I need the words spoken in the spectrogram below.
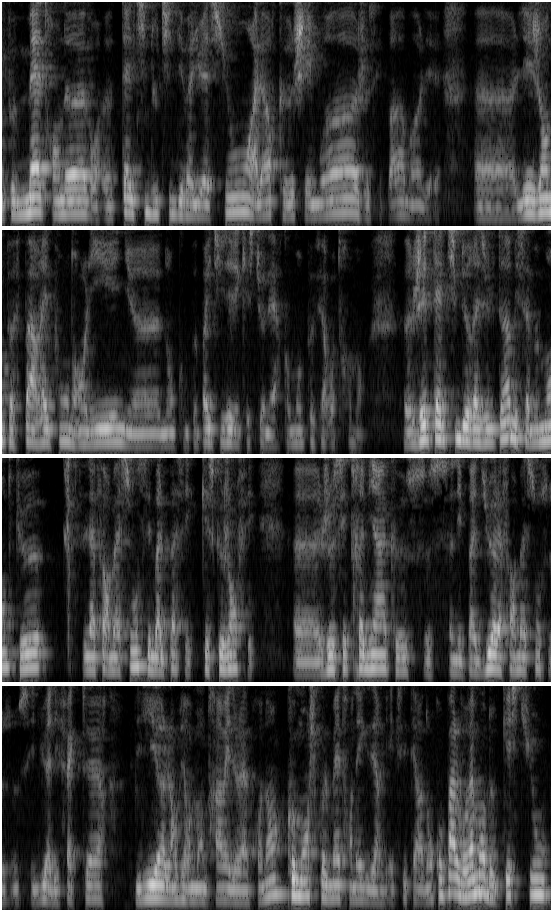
peux mettre en œuvre tel type d'outil d'évaluation alors que chez moi je sais pas les, les gens ne peuvent pas répondre en ligne donc on peut pas utiliser les questionnaires comment on peut faire autrement? euh, j'ai tel type de résultat, mais ça me montre que la formation s'est mal passée. Qu'est-ce que j'en fais? Euh, Je sais très bien que ce, n'est pas dû à la formation, c'est dû à des facteurs liés à l'environnement de travail de l'apprenant. Comment je peux le mettre en exergue, etc. Donc on parle vraiment de questions,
